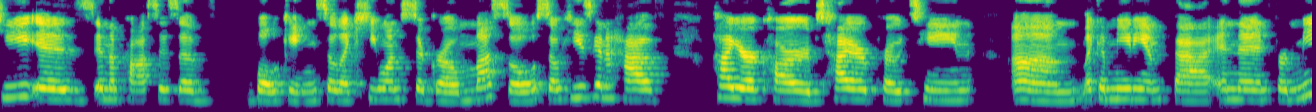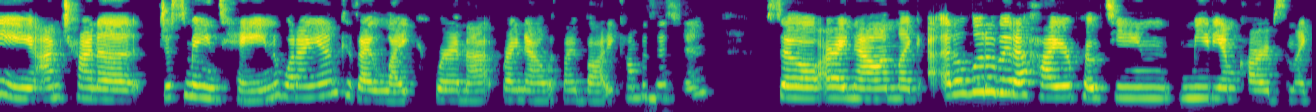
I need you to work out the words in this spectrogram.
he is in the process of bulking. So like he wants to grow muscle. So he's going to have higher carbs, higher protein, um, like a medium fat. And then for me, I'm trying to just maintain what I am because I like where I'm at right now with my body composition. So right now I'm like at a little bit of higher protein, medium carbs, and like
